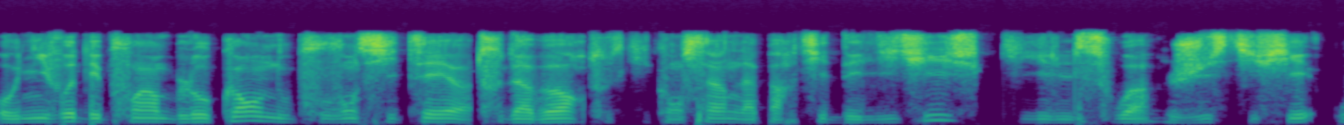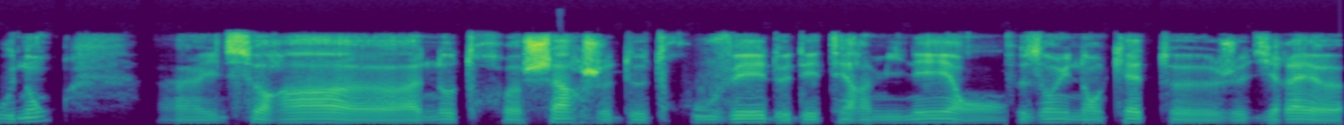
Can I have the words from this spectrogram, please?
Au niveau des points bloquants, nous pouvons citer tout d'abord tout ce qui concerne la partie des litiges, qu'ils soient justifiés ou non. Euh, il sera euh, à notre charge de trouver, de déterminer en faisant une enquête, euh, je dirais,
